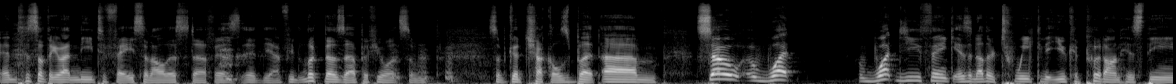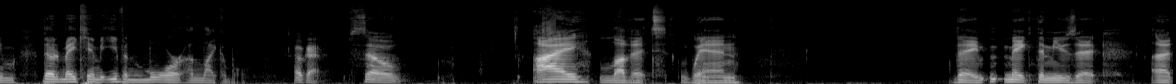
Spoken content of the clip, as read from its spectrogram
and something about need to face and all this stuff is it, yeah if you look those up if you want some some good chuckles but um so what what do you think is another tweak that you could put on his theme that would make him even more unlikable Okay. So I love it when they make the music a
